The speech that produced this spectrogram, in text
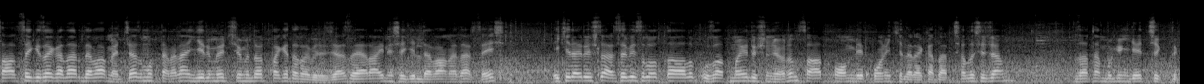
Saat 8'e kadar devam edeceğiz. Muhtemelen 23-24 paket atabileceğiz. Eğer aynı şekilde devam ederse iş. İkiler üçlerse bir slot daha alıp uzatmayı düşünüyorum. Saat 11-12'lere kadar çalışacağım. Zaten bugün geç çıktık.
